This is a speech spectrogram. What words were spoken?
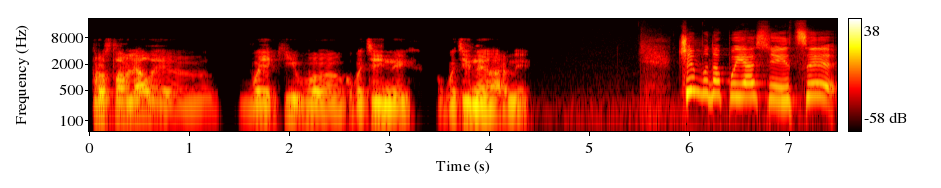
прославляли е, вояків е, окупаційних окупаційної армії. Чим вона пояснює це,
